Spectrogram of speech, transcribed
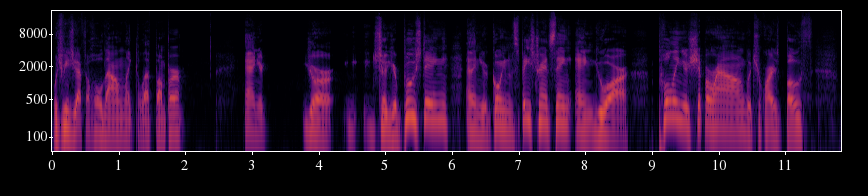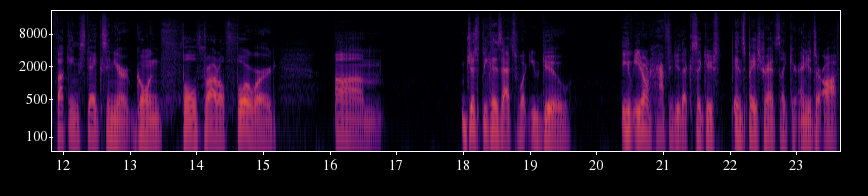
which means you have to hold down like the left bumper, and you're you're so you're boosting and then you're going to the space trance thing and you are pulling your ship around, which requires both fucking sticks, and you're going full throttle forward. Um, just because that's what you do. You, you don't have to do that because like you're in space trance, like your engines are off,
